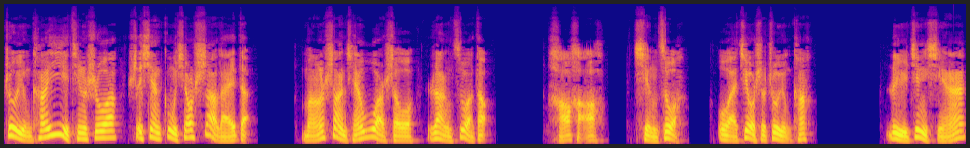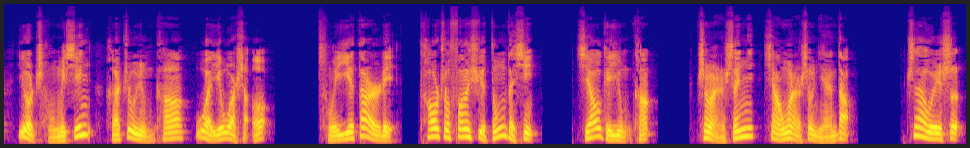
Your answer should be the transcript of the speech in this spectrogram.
周永康一听说是县供销社来的，忙上前握手让座道：“好好，请坐，我就是周永康。”吕敬贤又重新和祝永康握一握手，从衣袋里掏出方旭东的信，交给永康。转身向万寿年道：“这位是。”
